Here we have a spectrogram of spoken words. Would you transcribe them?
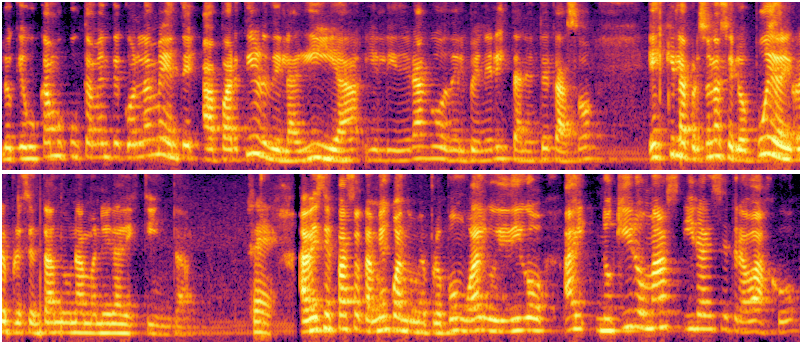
lo que buscamos justamente con la mente, a partir de la guía y el liderazgo del penelista en este caso, es que la persona se lo pueda ir representando de una manera distinta. A veces pasa también cuando me propongo algo y digo, ay, no quiero más ir a ese trabajo,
